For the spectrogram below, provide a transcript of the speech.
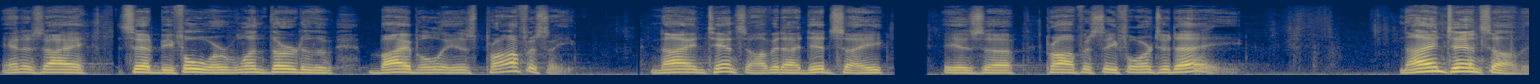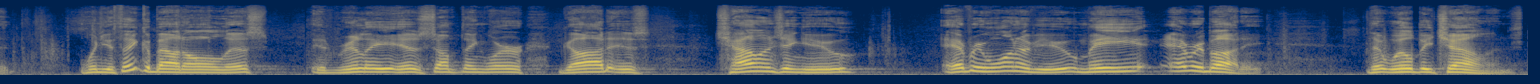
And as I said before, one third of the Bible is prophecy. Nine tenths of it, I did say, is uh, prophecy for today. Nine tenths of it. When you think about all this, it really is something where God is challenging you, every one of you, me, everybody, that will be challenged.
